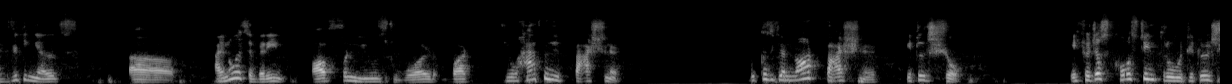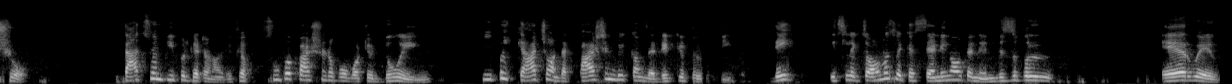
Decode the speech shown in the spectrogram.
everything else. Uh, I know it's a very often used word, but you have to be passionate because if you're not passionate, it'll show. If you're just coasting through it, it'll show. That's when people get annoyed. If you're super passionate about what you're doing, people catch on. That passion becomes addictive to people. They, it's like it's almost like you're sending out an invisible airwave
